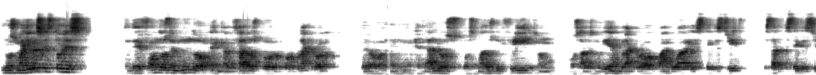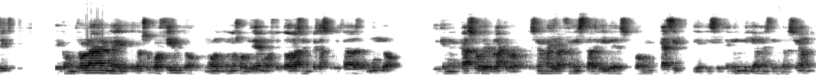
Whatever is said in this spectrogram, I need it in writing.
los mayores gestores de fondos del mundo, encabezados por, BlackRock, pero en, general los, llamados Big Three, que son, como sabes muy bien, BlackRock, Vanguard y State Street, State Street que controlan el, 8%, no, no, nos olvidemos, de todas las empresas cotizadas del mundo, y que en el caso de BlackRock es el mayor accionista del IBEX con casi 17.000 millones de inversión,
